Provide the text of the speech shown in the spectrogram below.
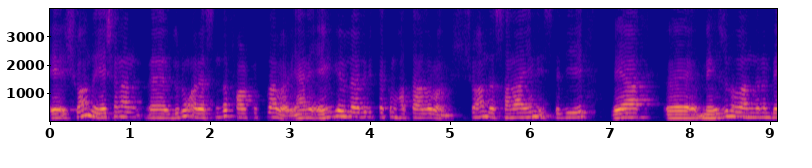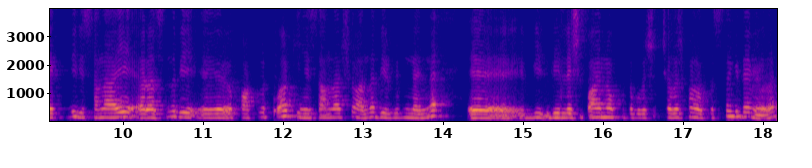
e, şu anda yaşanan e, durum arasında farklılıklar var. Yani öngörülerde bir takım hatalar olmuş. Şu anda sanayinin istediği veya e, mezun olanların beklediği bir sanayi arasında bir e, farklılık var ki insanlar şu anda birbirlerine e, bir, birleşip aynı noktada buluşup çalışma noktasına gidemiyorlar.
